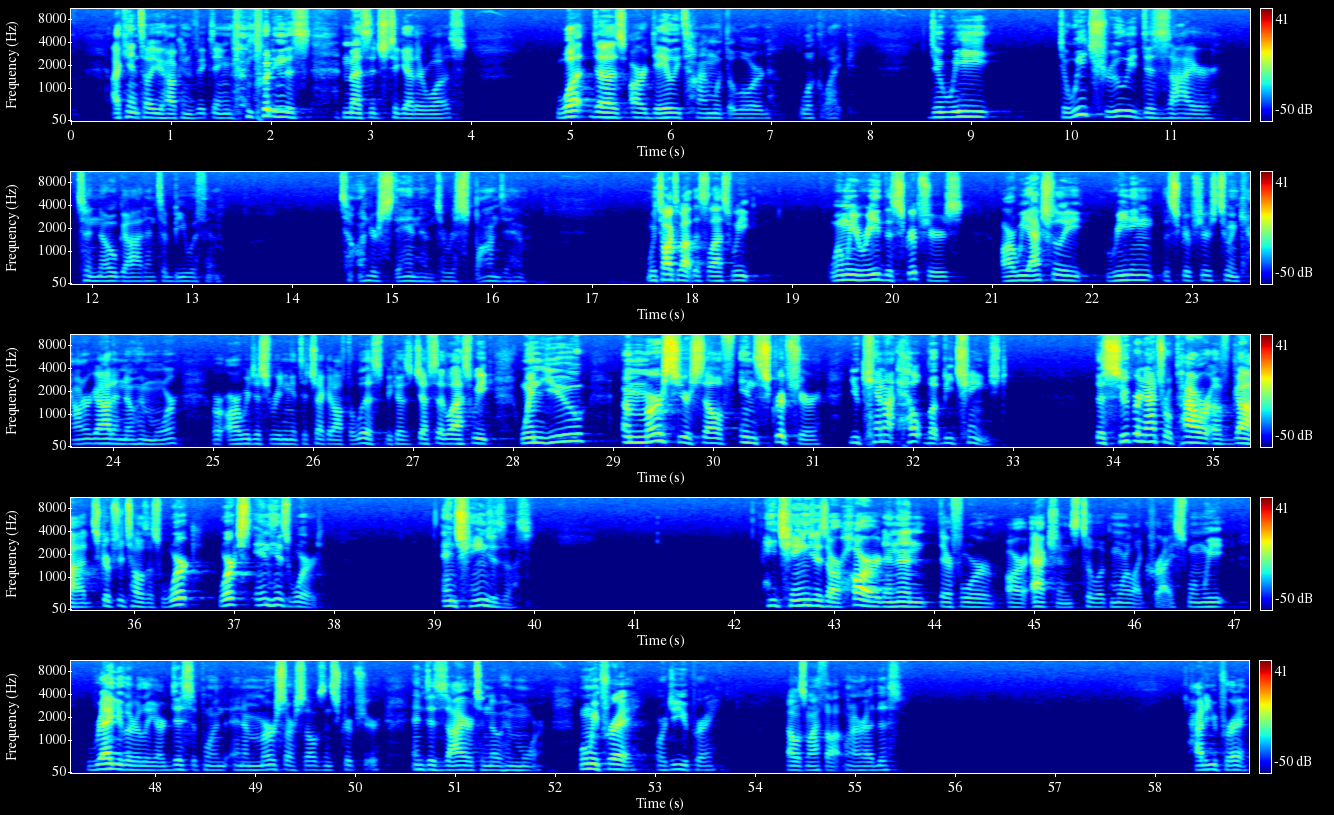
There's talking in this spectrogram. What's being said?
I can't tell you how convicting putting this message together was. What does our daily time with the Lord look like? Do we, do we truly desire to know God and to be with Him, to understand Him, to respond to Him? We talked about this last week. When we read the scriptures, are we actually reading the scriptures to encounter God and know Him more? Or are we just reading it to check it off the list? Because Jeff said last week, when you immerse yourself in Scripture, you cannot help but be changed. The supernatural power of God, Scripture tells us, work, works in His Word. and changes us. He changes our heart and then, therefore, our actions to look more like Christ when we regularly are disciplined and immerse ourselves in Scripture and desire to know Him more. When we pray, or do you pray? That was my thought when I read this. How do you pray?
